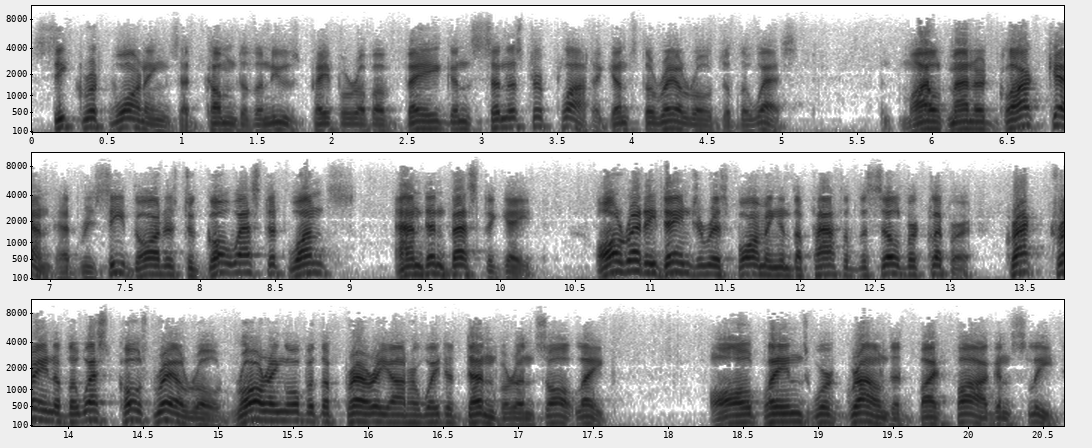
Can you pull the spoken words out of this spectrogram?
Secret warnings had come to the newspaper of a vague and sinister plot against the railroads of the West. And mild mannered Clark Kent had received orders to go west at once and investigate. Already danger is forming in the path of the Silver Clipper, crack train of the West Coast Railroad, roaring over the prairie on her way to Denver and Salt Lake. All planes were grounded by fog and sleet.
